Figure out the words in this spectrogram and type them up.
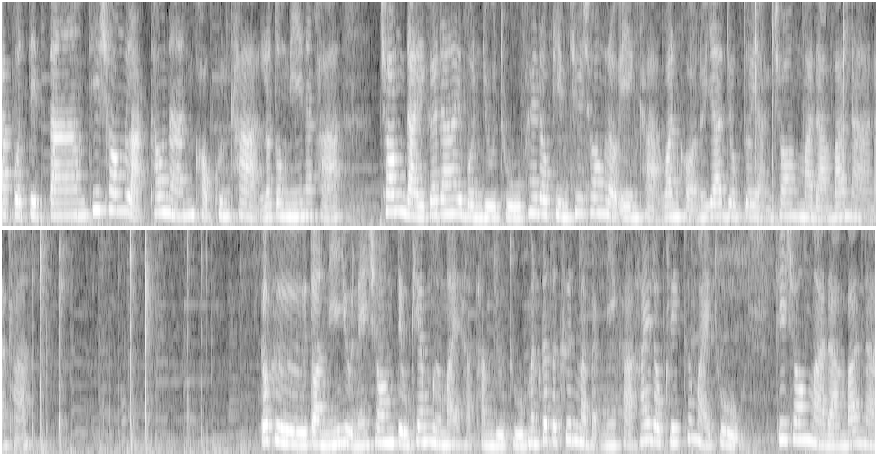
ากกดติดตามที่ช่องหลักเท่านั้นขอบคุณค่ะ แล้วตรงนี้นะคะ ช่องใดก็ได้บน YouTube ให้เราพิมพ์ชื่อช่องเราเองค่ะ วันขออนุญาตยกตัวอย่างช่องมาดามบ้านนานะคะ ก็คือตอนนี้อยู่ในช่องติวเข้มมือใหม่หัดทำ YouTube มันก็จะขึ้นมาแบบนี้ค่ะ ให้เราคลิกเครื่องหมายถูกที่ช่องมาดามบ้านนา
